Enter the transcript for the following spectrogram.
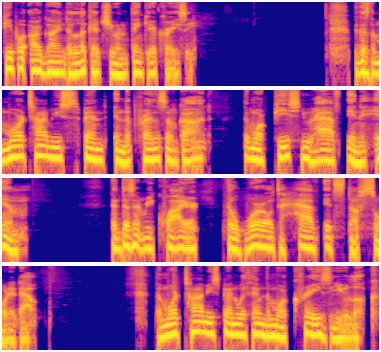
people are going to look at you and think you're crazy. Because the more time you spend in the presence of God, the more peace you have in Him that doesn't require the world to have its stuff sorted out. The more time you spend with Him, the more crazy you look.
